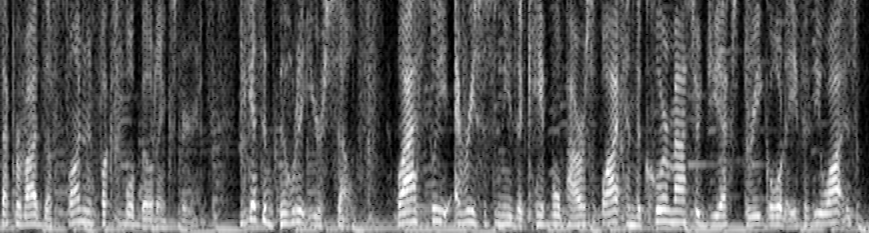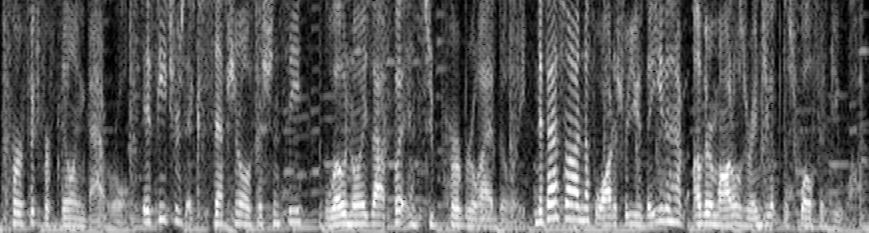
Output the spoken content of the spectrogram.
that provides a fun and flexible building experience. You get to build it yourself. Lastly, every system needs a capable power supply, and the Cooler Master GX3 Gold 850 watt is perfect for filling that role. It features exceptional efficiency, low noise output, and superb reliability. And if that's not enough wattage for you, they even have other models ranging up to 1250 watt.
